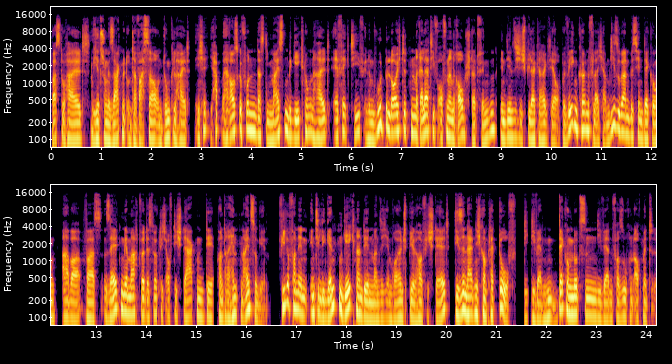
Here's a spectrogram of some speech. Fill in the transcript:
Was du halt, wie jetzt schon gesagt, mit Unterwasser und Dunkelheit. Ich, ich habe herausgefunden, dass die meisten Begegnungen halt effektiv in einem gut beleuchteten, relativ offenen Raum stattfinden, in dem sich die Spielercharaktere auch bewegen können. Vielleicht haben die sogar ein bisschen Deckung, aber was selten gemacht wird, ist wirklich auf die Stärken der Kontrahenten einzugehen. Viele von den intelligenten Gegnern, denen man sich im Rollenspiel häufig stellt, die sind halt nicht komplett doof. Die, die werden Deckung nutzen, die werden versuchen auch mit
